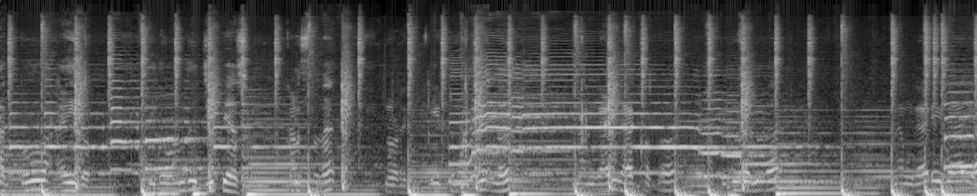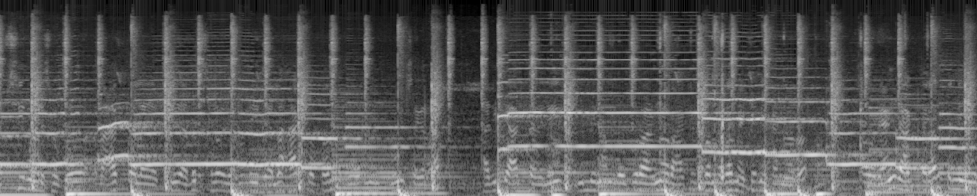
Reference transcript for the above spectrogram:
ನಾಲ್ಕು ಐದು ಇದು ಒಂದು ಜಿ ಪಿ ಎಸ್ ಕಾಣಿಸ್ತದೆ. ನೋಡ್ರಿ ಇದು ಮಟೀರಿಯಲ್ ನಮ್ಮ ಗಾಡಿ ಹಾಕ್ಬೇಕು. ಇದು ನಮ್ಮ ಗಾಡಿಗೆ ಎಫ್ ಸಿ ಮಾಡಿಸ್ಬೇಕು. ಆಗ್ತಾಯಿಲ್ಲ ಎಫ್ ಸಿ ಒಂದು ಇದೆಲ್ಲ ಹಾಕ್ಬೇಕು ಅಂತ ಗೌರ್ಮೆಂಟ್ ರೂಲ್ಸ್ ಆಗ್ಯದ ಅದಕ್ಕೆ ಆಗ್ತಾ ಇದೀನಿ. ಇಲ್ಲಿ ನಮ್ಮ ಒಬ್ಬರು ಅಣ್ಣವ್ರು ಹಾಕಿದ್ರು ಬಂದಾರ ಮೆಕ್ಯಾನಿಕ್ ಅನ್ನೋರು ಅವ್ರು ಹೆಂಗೆ ಹಾಕ್ತಾರೆ ಅಂತ ನಿಮ್ಗೆ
